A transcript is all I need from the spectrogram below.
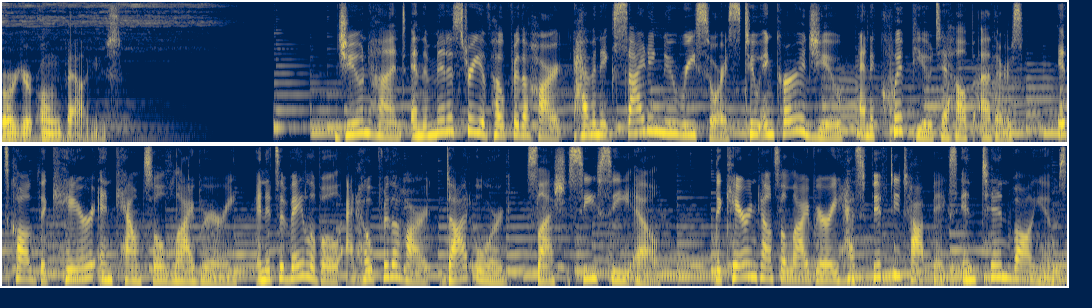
are your own values. June Hunt and the Ministry of Hope for the Heart have an exciting new resource to encourage you and equip you to help others. It's called the Care and Counsel Library, and it's available at hopefortheheart.org/ccl. The Care and Counsel Library has 50 topics in 10 volumes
